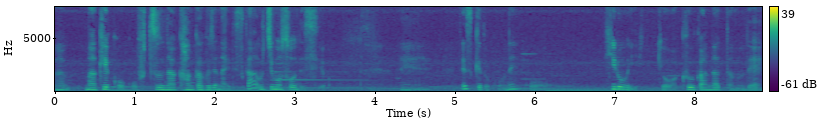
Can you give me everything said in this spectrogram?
まあ、まあ、結構こう普通な感覚じゃないですか。うちもそうですよ、えー、ですけどこうねこう広い今日は空間だったので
